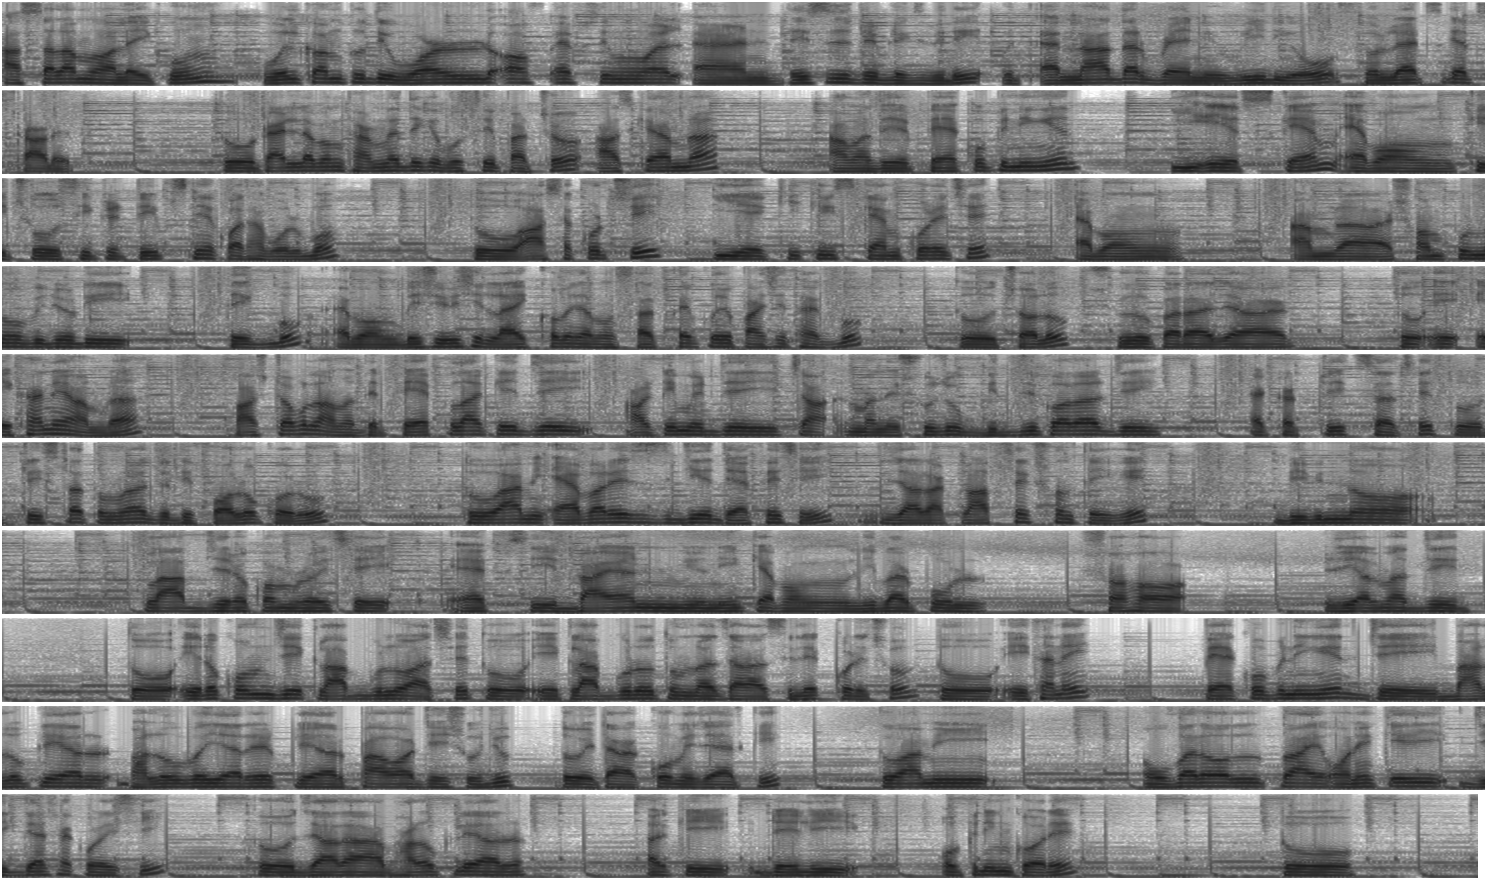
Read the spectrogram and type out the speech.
Assalamu alaikum. Welcome to the world of FC Mobile and this is Driblix BD with another brand new video. So, let's get started. তো tile এবং থামলা দেখে বুঝতেই পারছ, আজকে আমরা আমাদের প্যাক ওপেনিংয়ের ইএ স্ক্যাম এবং কিছু সিক্রেট টিপস নিয়ে কথা বলব তো, আশা করছি ইএ কী কী স্ক্যাম করেছে এবং আমরা সম্পূর্ণ ভিডিওটি দেখব এবং বেশি বেশি লাইক করবেন এবং সাবস্ক্রাইব করে পাশে থাকব তো, চলো শুরু করা যাক তো এখানে আমরা ফার্স্ট অফ অল আমাদের প্যাক লাকের যেই আলটিমেট যেই মানে সুযোগ বৃদ্ধি করার যেই একটা ট্রিক্স আছে, তো ট্রিক্সটা তোমরা যদি ফলো করো, তো আমি অ্যাভারেজ গিয়ে দেখেছি যারা ক্লাব সেকশন থেকে বিভিন্ন ক্লাব যেরকম রয়েছে এফসি বায়ার্ন মিউনিক এবং লিভারপুল সহ রিয়াল মাদ্রিদ তো এরকম যে ক্লাবগুলো আছে, তো এই ক্লাবগুলো তোমরা যারা সিলেক্ট করেছ, তো এখানে প্যাক ওপেনিংয়ের যে ভালো প্লেয়ার ভালো প্লেয়ারের প্লেয়ার পাওয়ার যে সুযোগ, তো এটা কমে যায় আর কি তো আমি ওভারঅল প্রায় অনেকেই জিজ্ঞাসা করেছি, তো যারা ভালো প্লেয়ার আর কি ডেইলি ওপেনিং করে, তো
